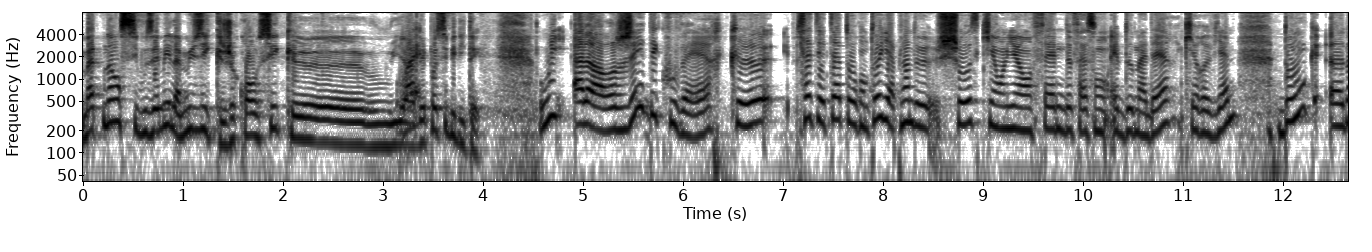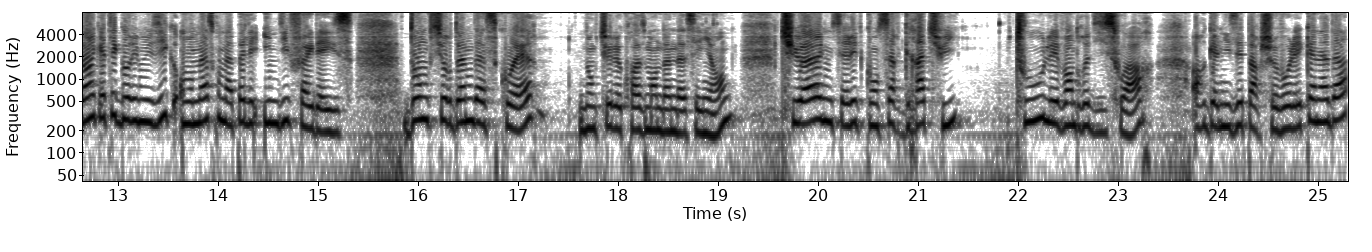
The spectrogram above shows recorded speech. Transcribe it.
Maintenant, si vous aimez la musique, je crois aussi qu'il y a des possibilités. Oui, alors j'ai découvert que cet été à Toronto, il y a plein de choses qui ont lieu en fait de façon hebdomadaire, qui reviennent. Donc, euh, dans la catégorie musique, on a ce qu'on appelle les Indie Fridays. Donc sur Dundas Square, donc tu es le croisement Dundas et. Tu as une série de concerts gratuits tous les vendredis soirs, organisés par Chevrolet Canada.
